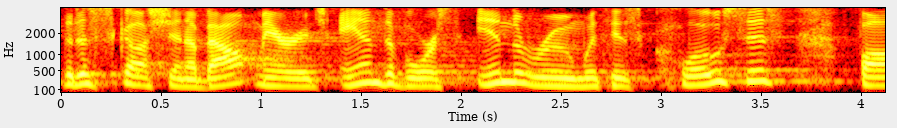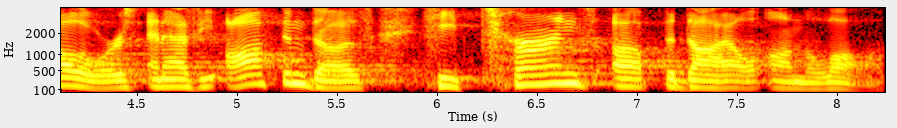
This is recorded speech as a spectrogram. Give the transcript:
the discussion about marriage and divorce in the room with his closest followers, and as he often does, he turns up the dial on the law.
